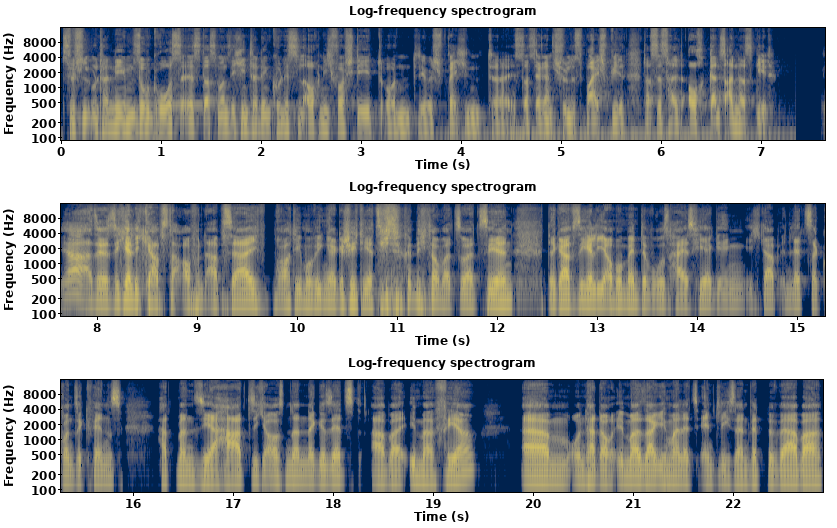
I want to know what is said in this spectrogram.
zwischen Unternehmen so groß ist, dass man sich hinter den Kulissen auch nicht versteht und dementsprechend äh, ist das ja ein ganz schönes Beispiel, dass es halt auch ganz anders geht. Ja, also sicherlich gab es da Auf und Abs, ja. Ich brauche die Movinga-Geschichte jetzt nicht, nicht nochmal zu erzählen. Da gab es sicherlich auch Momente, wo es heiß herging. Ich glaube, in letzter Konsequenz hat man sehr hart sich auseinandergesetzt, aber immer fair ähm, und hat auch immer, sage ich mal, letztendlich seinen Wettbewerber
